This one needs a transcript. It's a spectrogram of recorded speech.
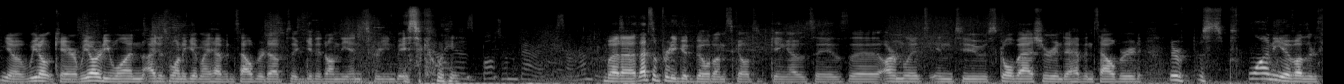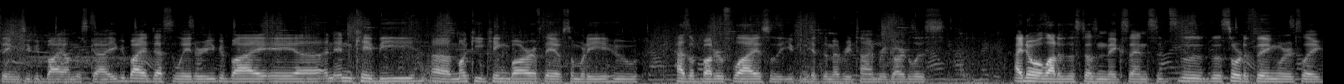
you know we don't care. We already won. I just want to get my Heaven's Halberd up to get it on the end screen, basically. But uh, that's a pretty good build on Skeleton King, I would say, is the Armlet into Skullbasher into Heaven's Halberd. There's plenty of other things you could buy on this guy. You could buy a Desolator, you could buy a uh, an MKB, uh, Monkey King Bar if they have somebody who has a butterfly so that you can hit them every time regardless. I know a lot of this doesn't make sense. It's the, the sort of thing where it's like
